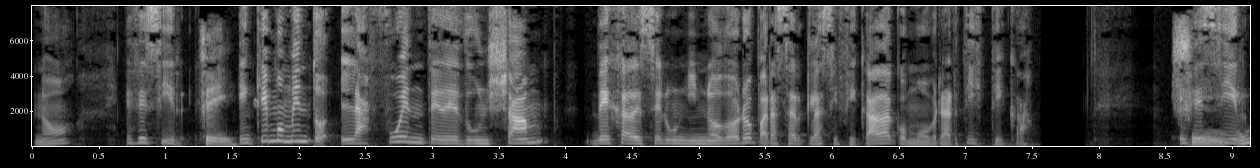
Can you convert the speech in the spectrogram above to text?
¿no? Es decir, en qué momento la fuente de Dunchamp deja de ser un inodoro para ser clasificada como obra artística. Es decir,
